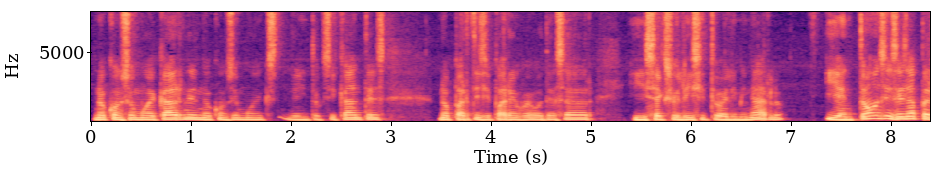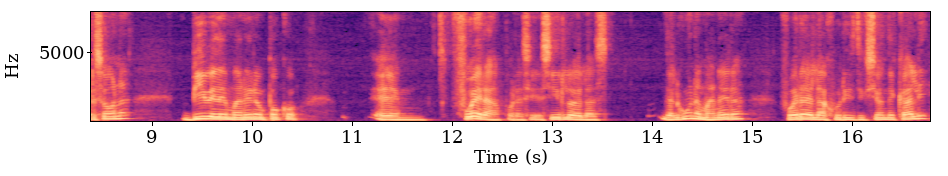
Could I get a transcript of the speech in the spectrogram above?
No consumo de carne, no consumo de intoxicantes, no participar en juegos de azar y sexo ilícito, eliminarlo. Y entonces esa persona vive de manera un poco em, fuera, por así decirlo, de, las, de alguna manera, fuera de la jurisdicción de Cali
